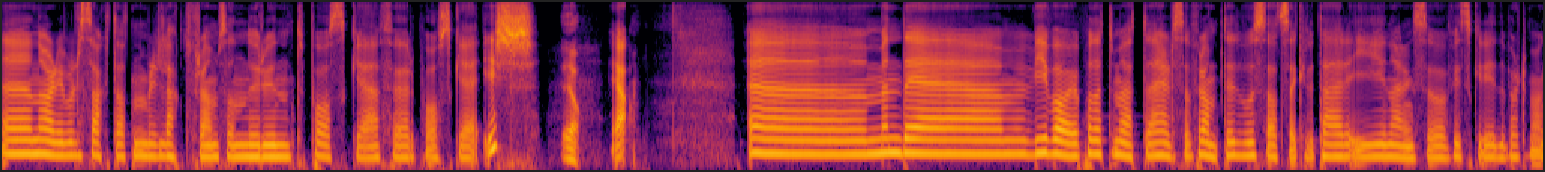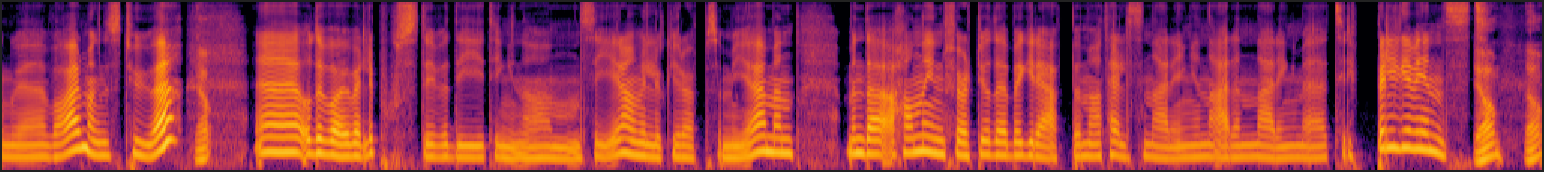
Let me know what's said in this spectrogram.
Uh, nå har de vel sagt at den blir lagt fram sånn rundt påske, før påske-ish. Ja. ja. Eh, men det Vi var jo på dette møtet Helse og Framtid, hvor statssekretær i Nærings- og fiskeridepartementet var, Magnus Thue. Ja. Eh, og det var jo veldig positive, de tingene han sier. Han ville jo ikke røpe så mye. Men, men da, han innførte jo det begrepet med at helsenæringen er en næring med trippelgevinst. Ja, ja.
